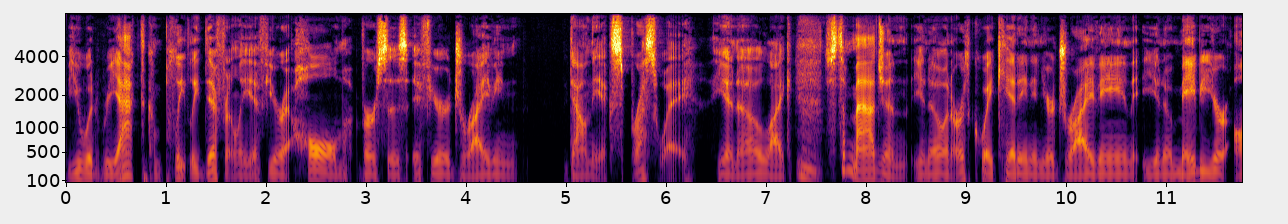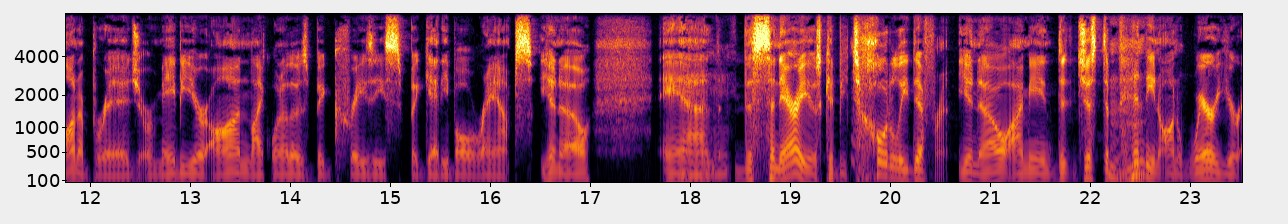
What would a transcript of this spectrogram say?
you would react completely differently if you're at home versus if you're driving down the expressway you know like mm. just imagine you know an earthquake hitting and you're driving you know maybe you're on a bridge or maybe you're on like one of those big crazy spaghetti bowl ramps you know and mm-hmm. the scenarios could be totally different you know i mean d- just mm-hmm. depending mm-hmm. on where you're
